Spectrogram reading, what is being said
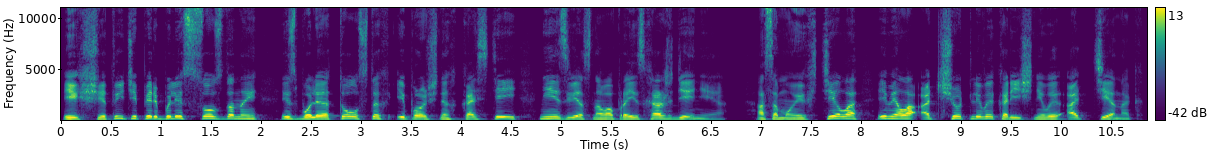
Их щиты теперь были созданы из более толстых и прочных костей неизвестного происхождения, а само их тело имело отчетливый коричневый оттенок.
